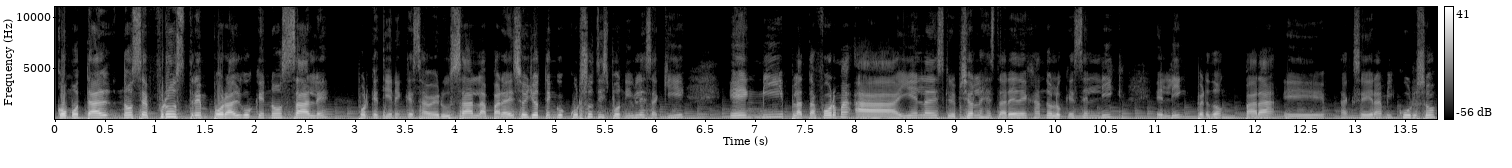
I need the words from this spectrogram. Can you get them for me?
como tal, no se frustren por algo que no sale, porque tienen que saber usarla. Para eso yo tengo cursos disponibles aquí en mi plataforma. Ahí en la descripción les estaré dejando lo que es el link, el link, perdón, para eh, acceder a mi curso.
